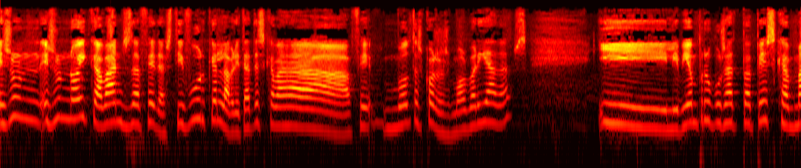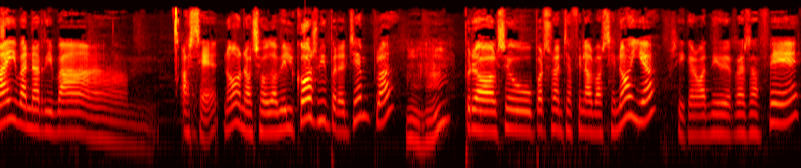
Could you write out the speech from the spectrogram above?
és un, és un noi que abans de fer de Steve Urkel, la veritat és que va fer moltes coses molt variades i li havien proposat papers que mai van arribar a, a ser, no? En el show de Bill Cosby, per exemple, Uh -huh. però el seu personatge final va ser noia, o sigui que no va tenir res a fer,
